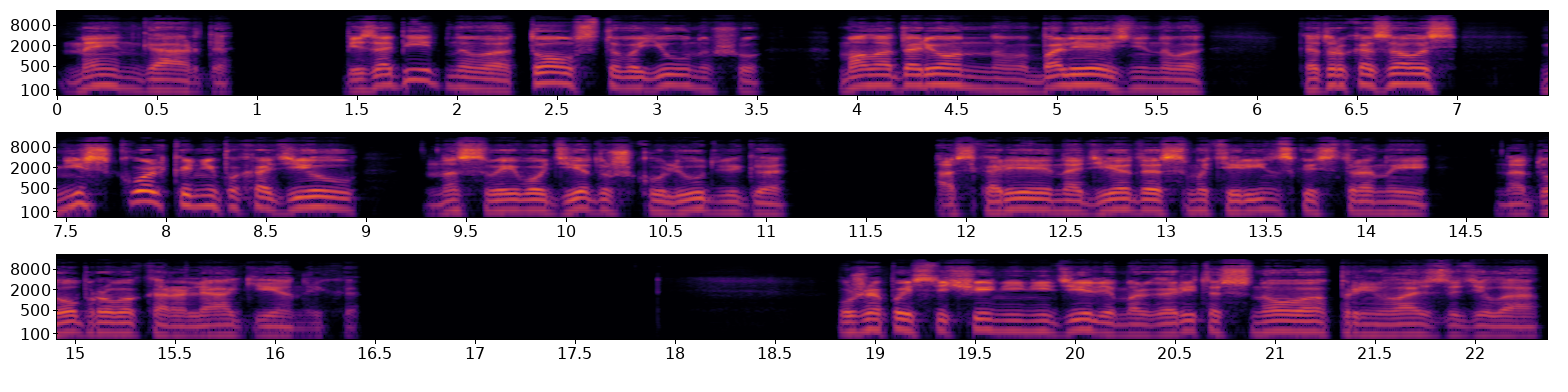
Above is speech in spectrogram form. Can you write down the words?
Мейнгарда, безобидного, толстого юношу, малодаренного, болезненного, который, казалось, нисколько не походил на своего дедушку Людвига, а скорее на деда с материнской стороны, на доброго короля Генриха. Уже по истечении недели Маргарита снова принялась за дела.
